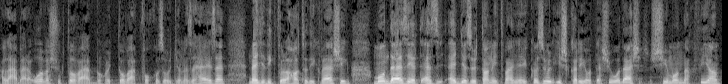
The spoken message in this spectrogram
a lábára. Olvassuk tovább, hogy tovább fokozódjon ez a helyzet. Negyediktől a hatodik versig. Mondd ezért ez egyező tanítványai közül Iskariótes Jódás, Simonnak fia,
